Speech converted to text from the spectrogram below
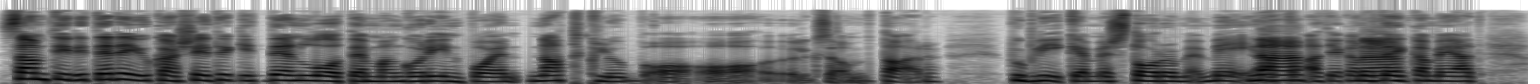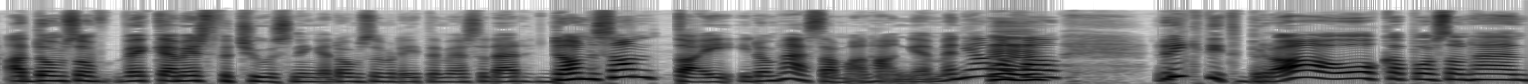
Samtidigt är det ju kanske inte riktigt den låten man går in på en nattklubb och, och liksom tar publiken med storm med. Nej, att, att jag kan nej. tänka mig att, att de som väcker mest förtjusning är de som är lite mer sådär dansanta i, i de här sammanhangen. Men i alla Mm. fall riktigt bra att åka på sånt här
